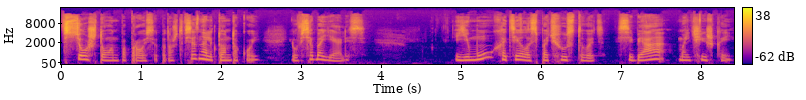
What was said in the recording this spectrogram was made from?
все, что он попросит, потому что все знали, кто он такой, его все боялись. Ему хотелось почувствовать себя мальчишкой,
